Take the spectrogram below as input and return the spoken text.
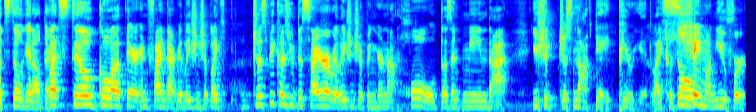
But still get out there. but still go out there and find that relationship. Like, just because you desire a relationship and you're not whole doesn't mean that you should just not date. Period. Like, cause So- shame on you for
